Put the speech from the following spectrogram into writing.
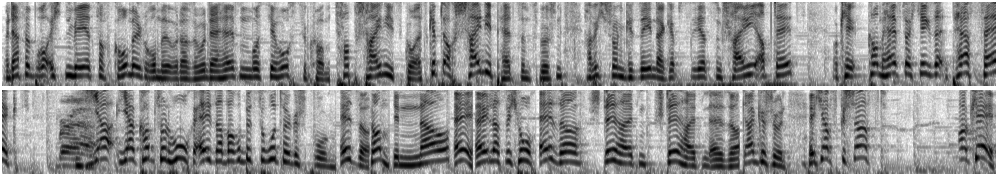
Und dafür bräuchten wir jetzt noch Grummelgrummel oder so, der helfen muss, hier hochzukommen. Top Shiny Score. Es gibt auch Shiny Pets inzwischen. Habe ich schon gesehen. Da gibt es jetzt ein Shiny Updates. Okay, komm, helft euch gegenseitig. Perfekt. Ja, ja, komm schon hoch. Elsa, warum bist du runtergesprungen? Elsa, komm. Genau. Ey, ey, lass mich hoch. Elsa, stillhalten. Stillhalten, Elsa. Dankeschön. Ich hab's geschafft. Okay,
